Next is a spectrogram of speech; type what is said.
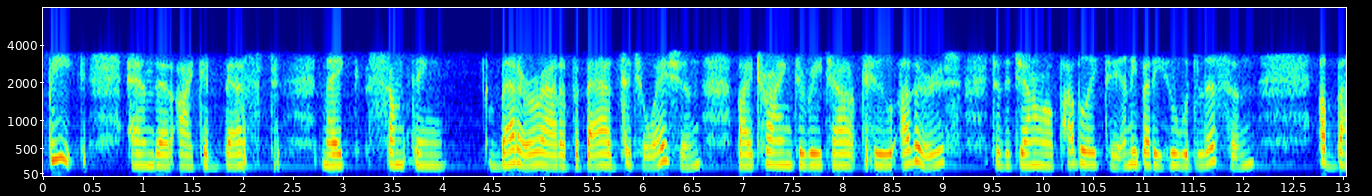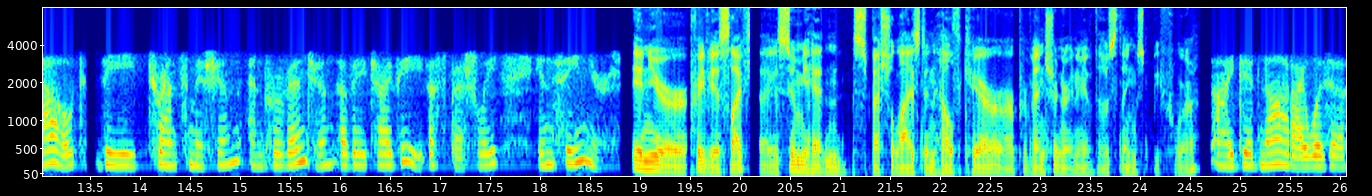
speak and that I could best make something better out of a bad situation by trying to reach out to others, to the general public, to anybody who would listen about the transmission and prevention of HIV, especially in seniors. In your previous life, I assume you hadn't specialized in healthcare or prevention or any of those things before? I did not. I was a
